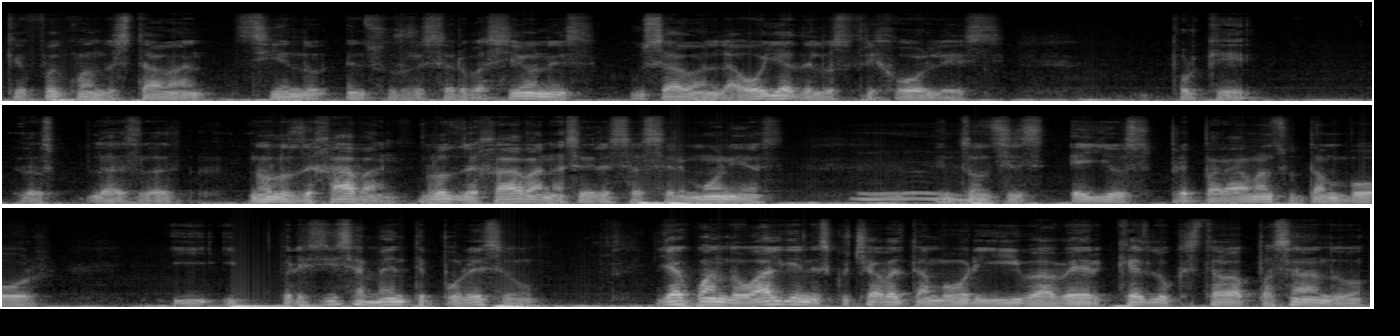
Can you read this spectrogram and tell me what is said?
que fue cuando estaban siendo en sus reservaciones, usaban la olla de los frijoles, porque los, no los dejaban, no los dejaban hacer esas ceremonias. Mm. Entonces ellos preparaban su tambor y, precisamente por eso, ya cuando alguien escuchaba el tambor y iba a ver qué es lo que estaba pasando,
